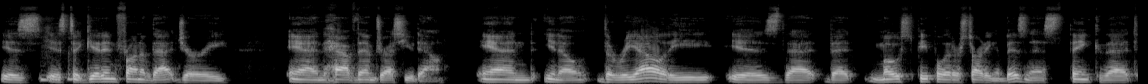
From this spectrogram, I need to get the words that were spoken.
is is to get in front of that jury and have them dress you down. And you know the reality is that that most people that are starting a business think that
